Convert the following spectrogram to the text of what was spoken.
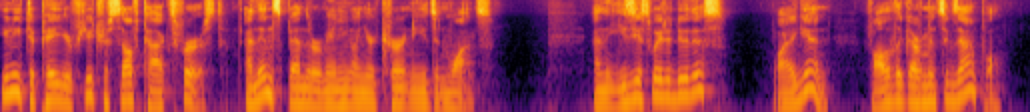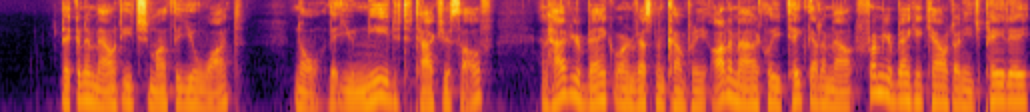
you need to pay your future self tax first and then spend the remaining on your current needs and wants. And the easiest way to do this? Why, again, follow the government's example. Pick an amount each month that you want, no, that you need to tax yourself, and have your bank or investment company automatically take that amount from your bank account on each payday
